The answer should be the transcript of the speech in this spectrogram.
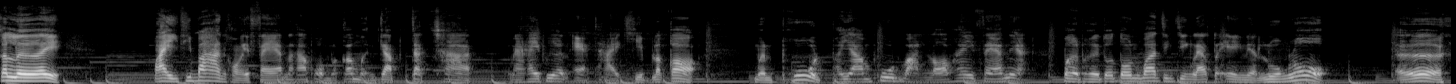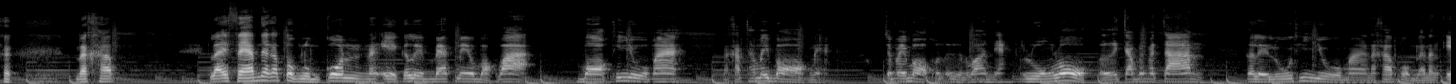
ก็เลยไปที่บ้านของไอ้แฟบนะครับผมแล้วก็เหมือนกับจัดฉากนะให้เพื่อนแอบถ่ายคลิป แล้วก็เหมือนพูดพยายามพูดหวานล้อมให้แฟบเนี่ย เปิดเผยตัวตนว่าจริง ๆ แล้วตัวเองเนี่ยลวงโลก เออนะครับ แล้วไอ้แฟบเนี่ยก็ตกหลุมก้นนางเอกก็เลยแบ็กเมลบอกว่าบอกที่อยู่มานะครับถ้าไม่บอกเนี่ยจะไปบอกคนอื่นว่าเนี่ยลวงโลกเออจะเอาไปประจานก็เลยรู้ที่อยู่มานะครับผมแล้วนางเอ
